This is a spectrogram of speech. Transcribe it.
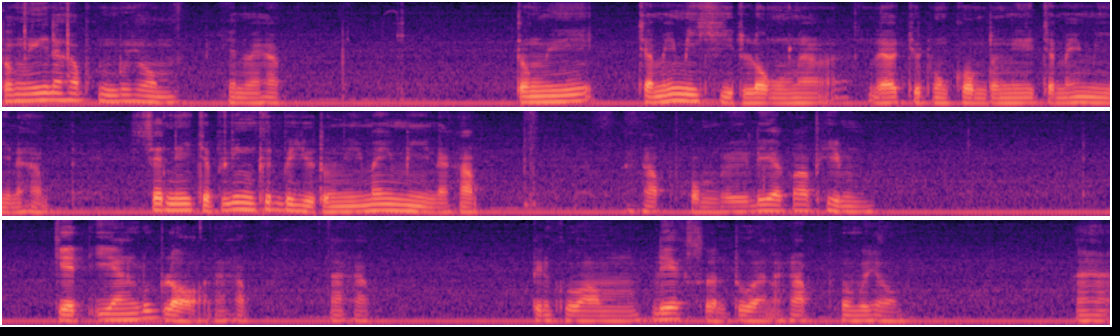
ตรงนี้นะครับคุณผู้ชมเห็นไหมครับ ตรงนี้จะไม่มีขีดลงนะ แล้วจุดวงกลมตรงนี้จะไม่มีนะครับ เส้นนี้จะวิ่งขึ้นไปอยู่ตรงนี้ไม่มีนะครับนะครับ ผมเลยเรียกว่าพิมพ์ เกรดเอียงรูปหล่อนะครับนะครับ เป็นความเรียกส่วนตัวนะครับคุณผู้ชมนะฮะ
